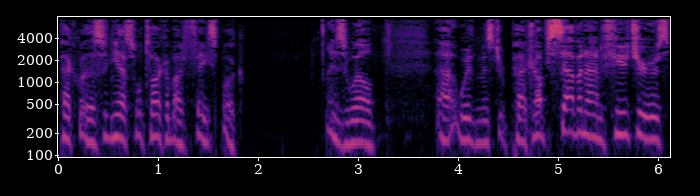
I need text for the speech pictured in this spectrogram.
Peck with us. And yes, we'll talk about Facebook as well uh, with Mr. Peck. Up seven on futures,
